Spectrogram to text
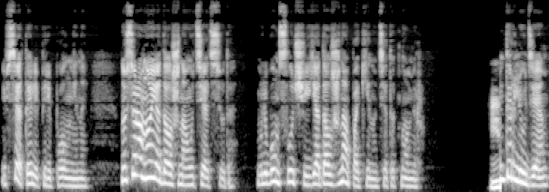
и все отели переполнены. Но все равно я должна уйти отсюда. В любом случае, я должна покинуть этот номер. Интерлюдия.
